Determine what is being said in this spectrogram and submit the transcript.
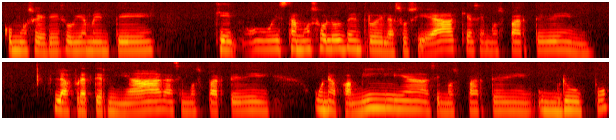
como seres obviamente que no estamos solos dentro de la sociedad, que hacemos parte de la fraternidad, hacemos parte de una familia, hacemos parte de un grupo,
